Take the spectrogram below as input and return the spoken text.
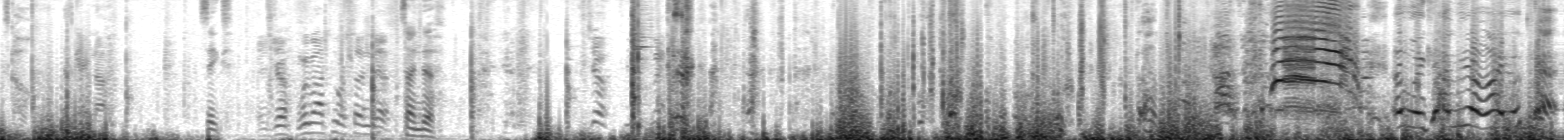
Let's go. That's game now. Six. Hey, Joe, what about two or sudden death? Sudden death. Joe, you need to back. That boy caught me up. I ain't gonna cap.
